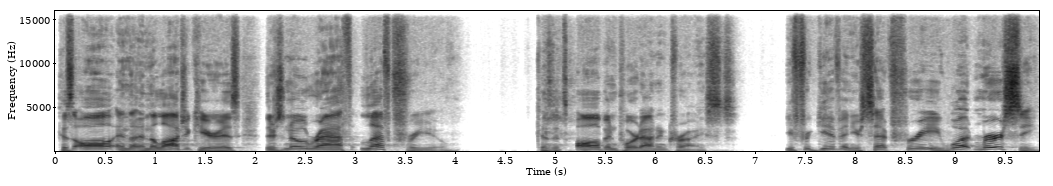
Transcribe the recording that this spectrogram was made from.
Because all, and the, and the logic here is there's no wrath left for you because it's all been poured out in Christ. You're forgiven, you're set free. What mercy!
